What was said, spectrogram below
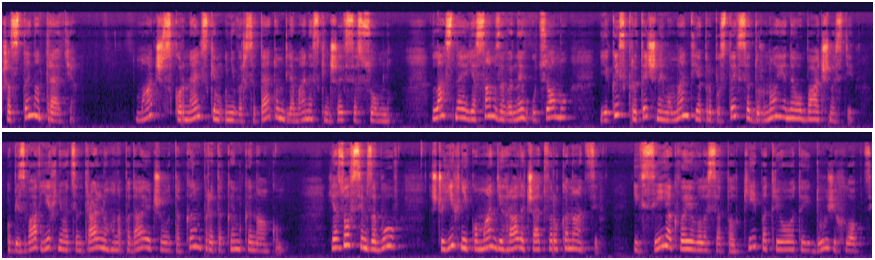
Частина третя. Матч з Корнельським університетом для мене скінчився сумно. Власне, я сам завинив у цьому. В якийсь критичний момент я припустився дурної необачності, обізвав їхнього центрального нападаючого таким притаким кинаком. Я зовсім забув, що їхній команді грали четверо канадців, і всі, як виявилося, палкі патріоти й дужі хлопці.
